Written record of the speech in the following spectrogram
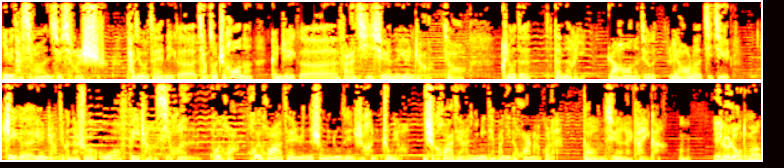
因为他喜欢文学，喜欢诗。他就在那个讲座之后呢，跟这个法兰西学院的院长叫克洛德·丹纳里，然后呢就聊了几句。这个院长就跟他说：“我非常喜欢绘画，绘画在人的生命中间是很重要的。你是个画家，你明天把你的画拿过来，到我们学院来看一看。”嗯。Et le lendemain,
